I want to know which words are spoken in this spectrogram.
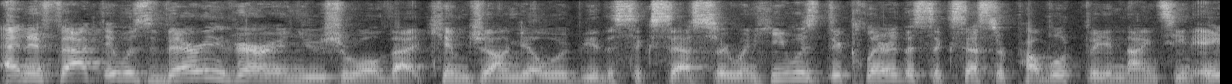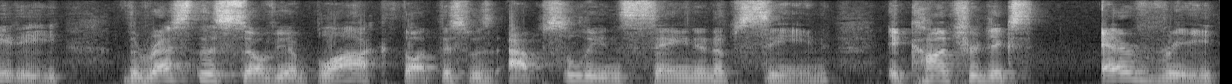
And in fact, it was very, very unusual that Kim Jong-il would be the successor. When he was declared the successor publicly in 1980, the rest of the Soviet bloc thought this was absolutely insane and obscene. It contradicts every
